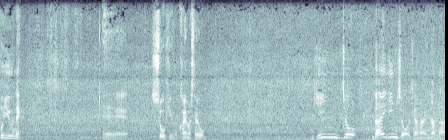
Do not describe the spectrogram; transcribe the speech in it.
というね、えー商品を買いましたよ。銀醸大吟醸じゃないなんだ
